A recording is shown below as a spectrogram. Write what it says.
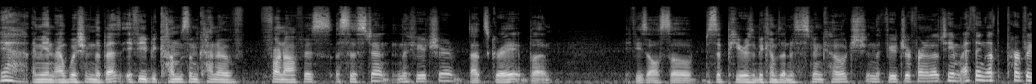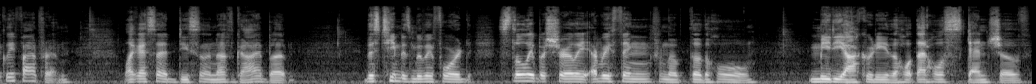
yeah, I mean, I wish him the best. If he becomes some kind of front office assistant in the future, that's great. But if he's also disappears and becomes an assistant coach in the future for another team, I think that's perfectly fine for him. Like I said, decent enough guy, but this team is moving forward slowly but surely. Everything from the the, the whole mediocrity, the whole that whole stench of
